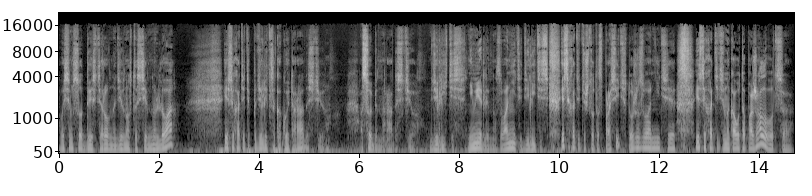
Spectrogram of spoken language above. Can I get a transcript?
800 200 ровно 9702. Если хотите поделиться какой-то радостью, особенно радостью, делитесь. Немедленно звоните, делитесь. Если хотите что-то спросить, тоже звоните. Если хотите на кого-то пожаловаться,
